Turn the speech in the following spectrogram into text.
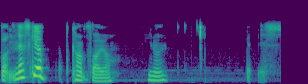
button. Let's get a campfire, you know. Get this.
